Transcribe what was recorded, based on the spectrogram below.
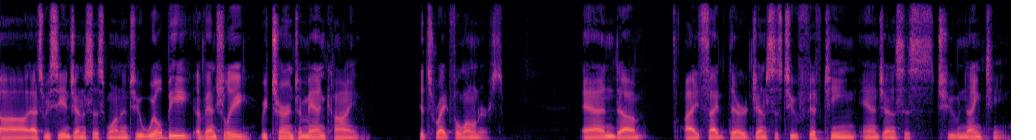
uh, as we see in Genesis one and two, will be eventually returned to mankind, its rightful owners. And um, I cite there Genesis two fifteen and Genesis two nineteen.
